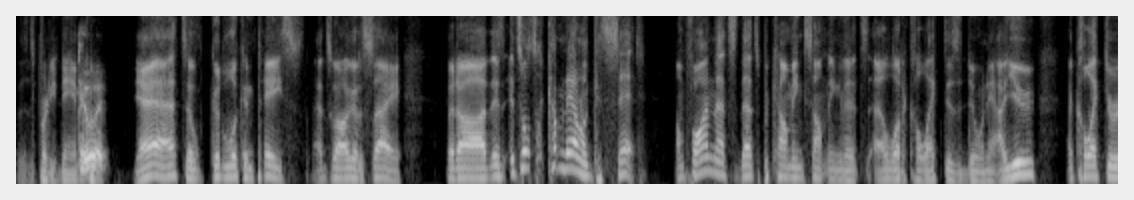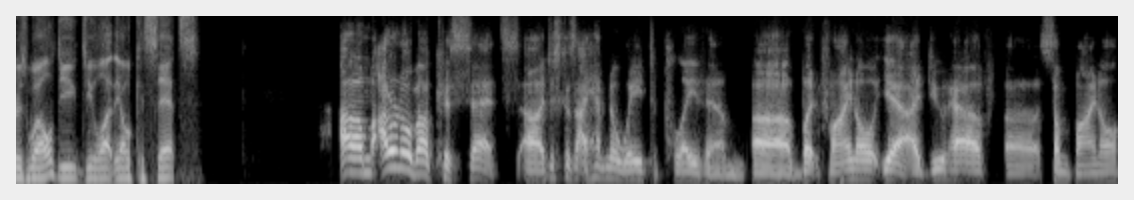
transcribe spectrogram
It's pretty damn. Do cool. it. Yeah, it's a good looking piece. That's what I got to say. But uh, it's also coming out on cassette. I'm finding that's that's becoming something that a lot of collectors are doing now. Are you a collector as well? Do you do you like the old cassettes? Um, I don't know about cassettes, uh, just because I have no way to play them. Uh, but vinyl, yeah, I do have uh, some vinyl,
